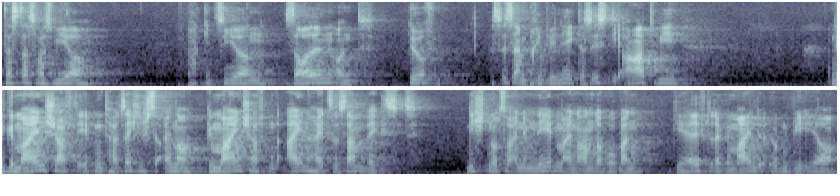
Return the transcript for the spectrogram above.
Das ist das, was wir praktizieren sollen und dürfen. Das ist ein Privileg, das ist die Art, wie eine Gemeinschaft eben tatsächlich zu einer Gemeinschaft und Einheit zusammenwächst. Nicht nur zu einem Nebeneinander, wo man die Hälfte der Gemeinde irgendwie eher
